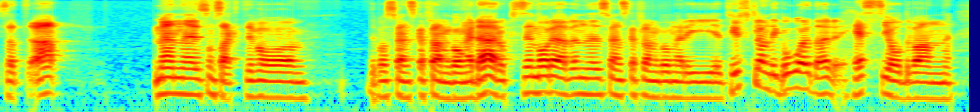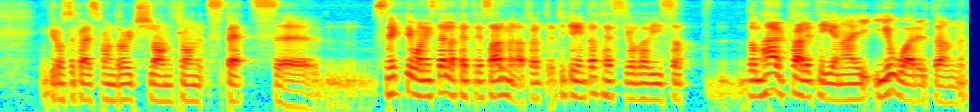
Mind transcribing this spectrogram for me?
så att, ja. Men eh, som sagt, det var, det var svenska framgångar där och sen var det även eh, svenska framgångar i Tyskland igår där Hesjod vann Grosse Preis från Deutschland från spets. Eh, snyggt iordningställda Petri Salmela, för att jag tycker inte att Hästjod har visat de här kvaliteterna i, i år, utan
